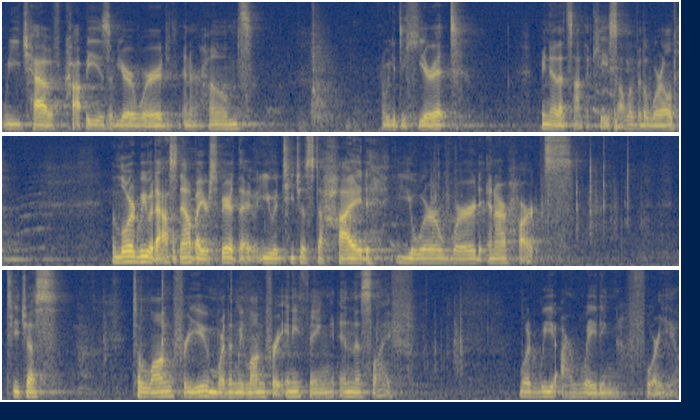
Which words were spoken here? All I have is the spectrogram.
we each have copies of your word in our homes and we get to hear it. We know that's not the case all over the world. And Lord, we would ask now by your Spirit that you would teach us to hide your word in our hearts. Teach us to long for you more than we long for anything in this life. Lord, we are waiting for you.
